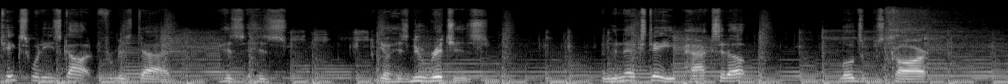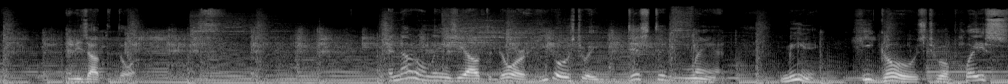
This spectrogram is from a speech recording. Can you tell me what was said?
takes what he's got from his dad, his his you know his new riches, and the next day he packs it up, loads up his car, and he's out the door. And not only is he out the door, he goes to a distant land, meaning he goes to a place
